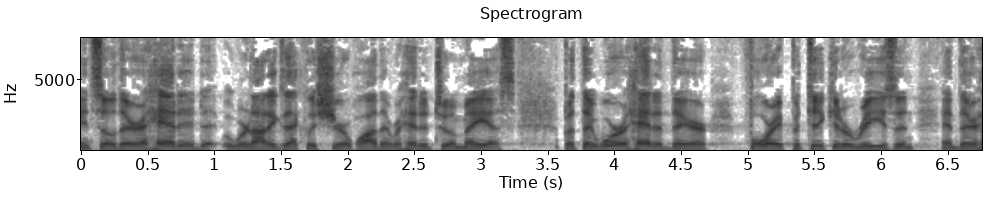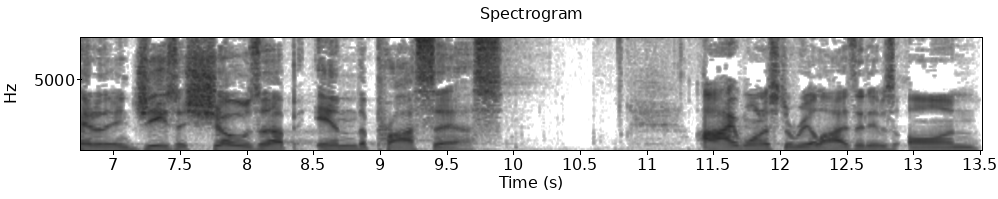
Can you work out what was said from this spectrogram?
And so they're headed, we're not exactly sure why they were headed to Emmaus, but they were headed there for a particular reason, and they're headed there, and Jesus shows up in the process. I want us to realize that it was on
